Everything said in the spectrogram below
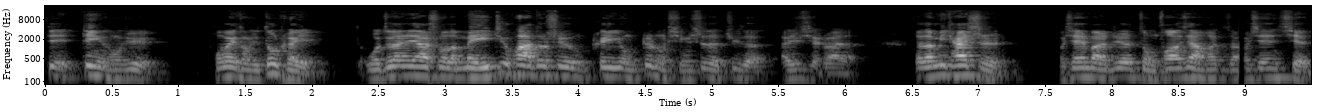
定定语从句、同位从句都可以。我昨天人家说了，每一句话都是用可以用各种形式的句子来去写出来的。那咱们一开始，我先把这个总方向和咱们先写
